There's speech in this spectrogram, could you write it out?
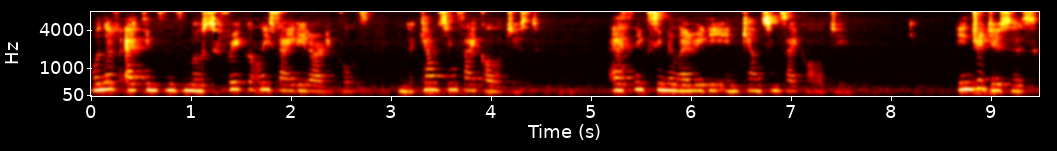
One of Atkinson's most frequently cited articles in the Counseling Psychologist, Ethnic Similarity in Counseling Psychology, introduces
